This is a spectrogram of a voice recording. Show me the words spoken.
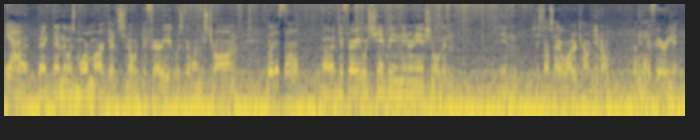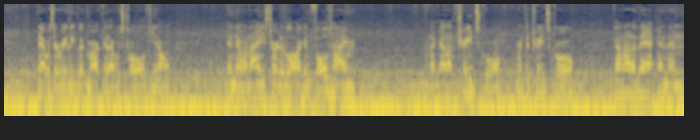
Yeah. Uh, back then there was more markets. You know, Deferiet was going strong. what is that? Uh, Deferiet was champion international in in just outside of Watertown. You know, Okay. in Deferiet, that was a really good market. I was told. You know, and then when I started logging full time, when I got out of trade school, went to trade school, got out of that, and then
